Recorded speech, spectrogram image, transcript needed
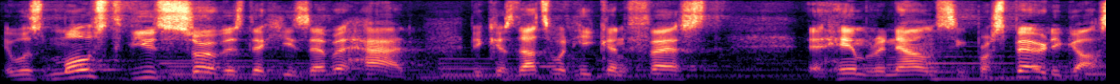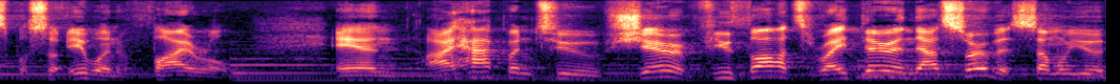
It was most viewed service that he's ever had because that's when he confessed him renouncing prosperity gospel so it went viral. And I happened to share a few thoughts right there in that service. Some of you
